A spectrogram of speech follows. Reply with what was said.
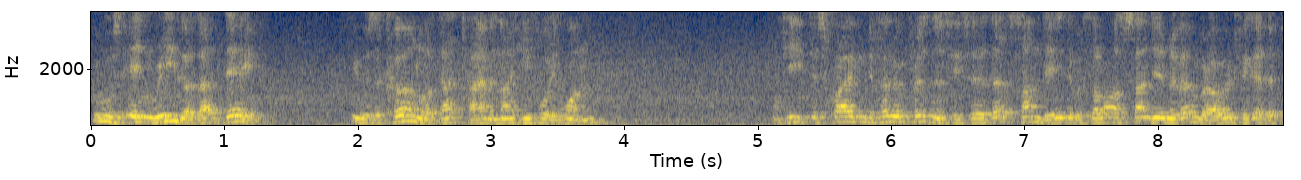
who was in Riga that day. He was a colonel at that time in 1941. And he's describing to fellow prisoners, he said, that Sunday, it was the last Sunday in November, I won't forget it,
